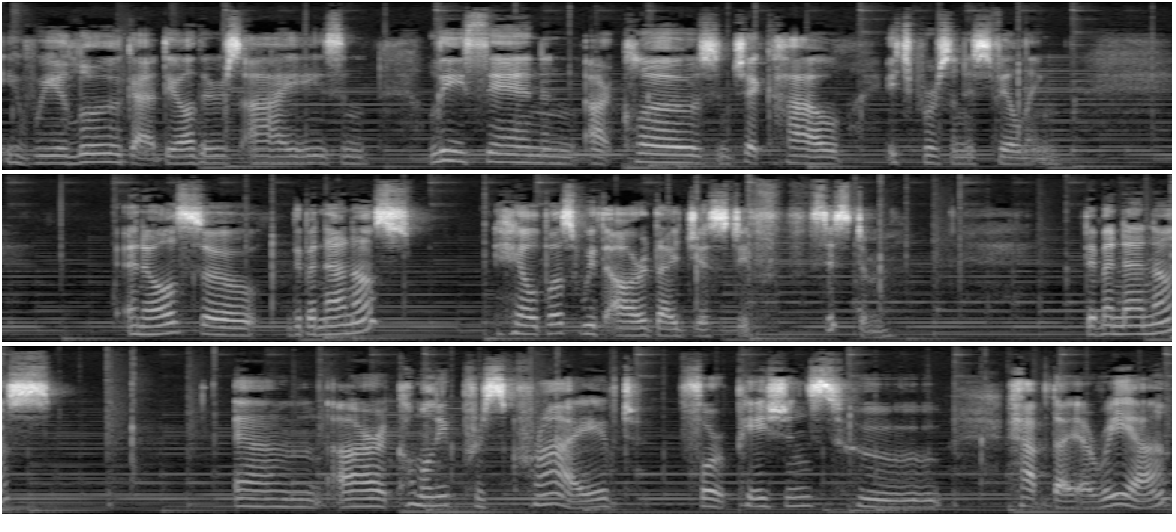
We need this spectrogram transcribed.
if we look at the other's eyes and listen and are close and check how each person is feeling. And also, the bananas help us with our digestive system. The bananas um, are commonly prescribed for patients who have diarrhea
